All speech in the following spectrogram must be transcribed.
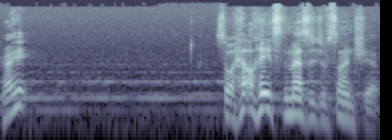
Right? So hell hates the message of sonship.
